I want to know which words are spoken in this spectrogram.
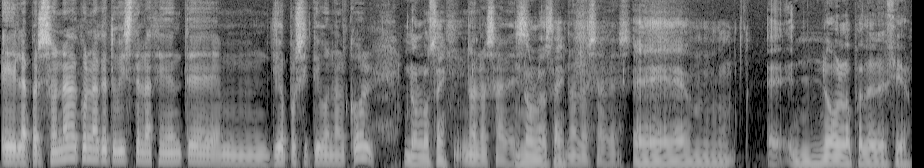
Eh, ¿La persona con la que tuviste el accidente mm, dio positivo en alcohol? No lo sé. No lo sabes. No lo sé. No lo sabes. Em, eh, no lo puedo decir.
